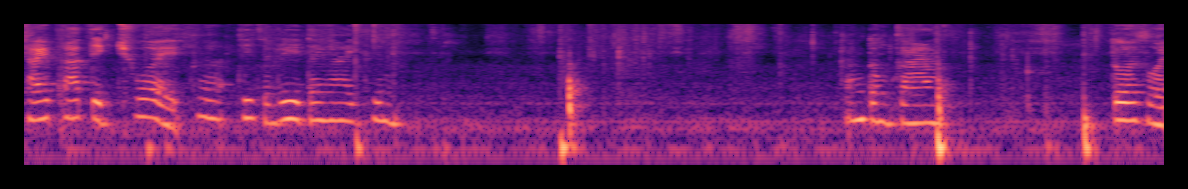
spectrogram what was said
ใช้พลาสติกช่วยเพื่อที่จะรีดได้ง่ายขึ้นตั้งตรงกลาง ตัวสวย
